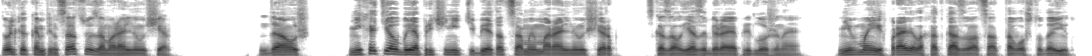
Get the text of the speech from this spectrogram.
только компенсацию за моральный ущерб. Да уж, не хотел бы я причинить тебе этот самый моральный ущерб, сказал я, забирая предложенное. Не в моих правилах отказываться от того, что дают.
